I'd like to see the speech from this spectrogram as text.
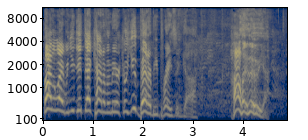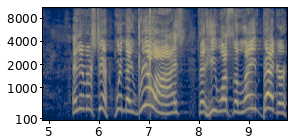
By the way, when you get that kind of a miracle, you better be praising God. Hallelujah. And then verse 10 when they realized that he was the lame beggar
